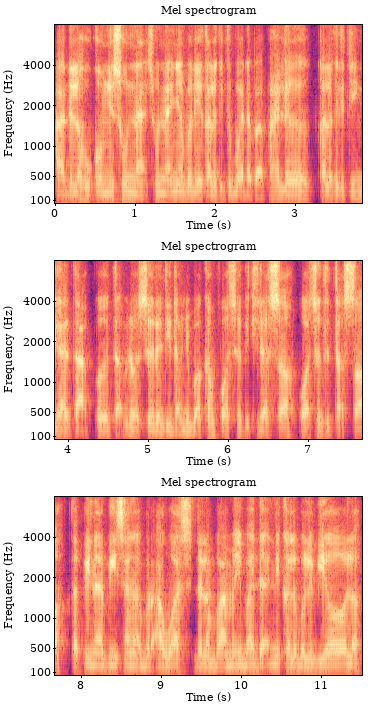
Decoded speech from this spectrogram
adalah hukumnya sunat. Sunatnya apa dia? Kalau kita buat dapat pahala. Kalau kita tinggal tak apa, tak berdosa dan tidak menyebabkan puasa kita tidak sah. Puasa tetap sah. Tapi Nabi sangat berawas dalam beramal ibadat ni kalau boleh biarlah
